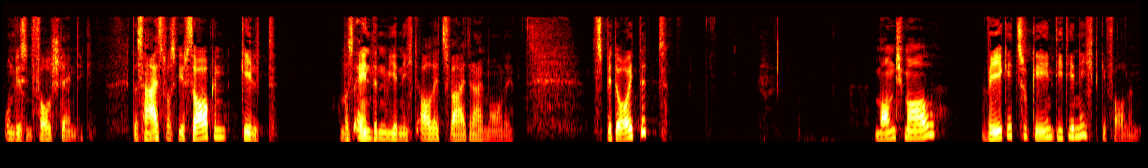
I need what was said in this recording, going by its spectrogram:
und wir sind vollständig. Das heißt, was wir sagen, gilt. Und das ändern wir nicht alle zwei, drei Male. Das bedeutet, manchmal Wege zu gehen, die dir nicht gefallen.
